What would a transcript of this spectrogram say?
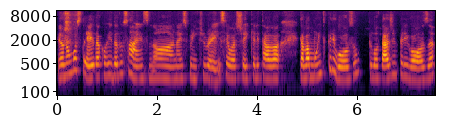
Eu não gostei da corrida do Sainz na, na sprint race. Eu achei que ele estava tava muito perigoso, pilotagem perigosa,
